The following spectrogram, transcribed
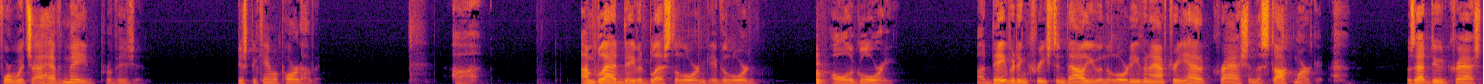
for which I have made provision. Just became a part of it. Uh, I'm glad David blessed the Lord and gave the Lord all the glory. Uh, David increased in value in the Lord even after he had a crash in the stock market. Because that dude crashed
